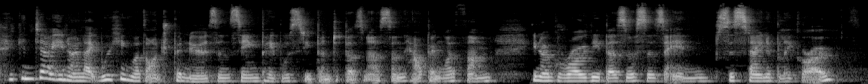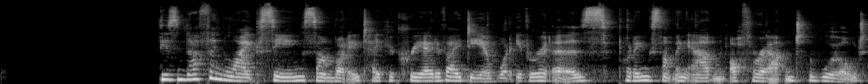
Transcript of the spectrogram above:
I can tell, you know, like working with entrepreneurs and seeing people step into business and helping with them, you know, grow their businesses and sustainably grow. There's nothing like seeing somebody take a creative idea, whatever it is, putting something out and offer out into the world,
